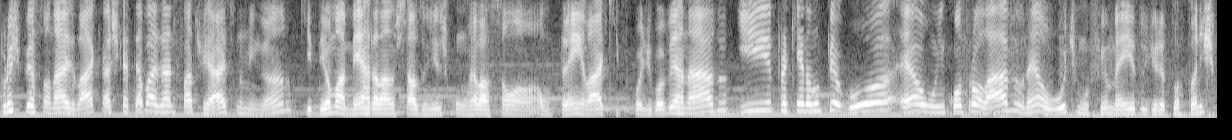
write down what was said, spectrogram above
pros personagens lá, que eu acho que é até baseado em fatos reais, se não me engano, que deu uma merda lá nos Estados Unidos com relação a a um trem lá que ficou desgovernado. E pra quem ainda não pegou, é o Incontrolável, né? O último filme aí do diretor Tony Scott,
